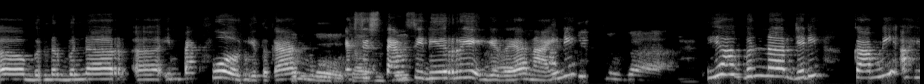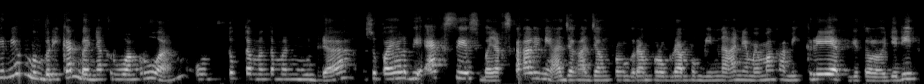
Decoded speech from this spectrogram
uh, bener-bener uh, impactful gitu kan Betul. eksistensi diri gitu ya nah ini juga. Iya benar. Jadi kami akhirnya memberikan banyak ruang-ruang untuk teman-teman muda supaya lebih eksis. Banyak sekali nih ajang-ajang program-program pembinaan yang memang kami create gitu loh. Jadi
